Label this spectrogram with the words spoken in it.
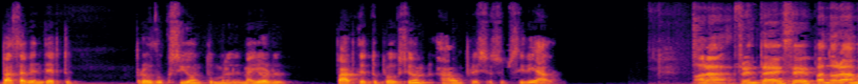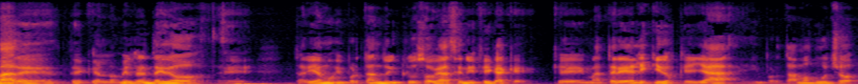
vas a vender tu producción, tu la mayor parte de tu producción a un precio subsidiado. Ahora, frente a ese panorama de, que el 2032 eh, estaríamos importando incluso gas, significa que, que, en materia de líquidos que ya importamos mucho,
